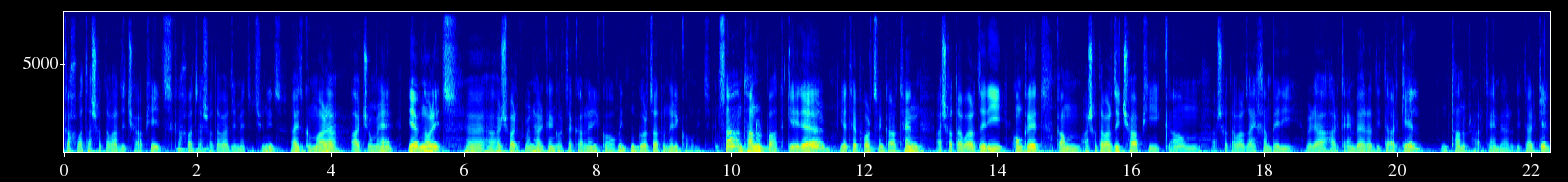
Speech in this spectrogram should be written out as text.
կախված աշխատավարձի չափից, կախված աշխատավարձի մեծությունից այս գումարը աճում է եւ նորից հաշվարկվում են հարկային գործակալների կողմից, գործատուների կողմից։ Սա ընդհանուր պատկերը, եթե փորձենք արդեն աշխատավարձերի կոնկրետ կամ աշխատավարձի չափի կամ աշխատավարձային խմբերի վրա հարկային բեռը դիտարկել, ընդհանուր հարկային բեռը դիտարկել,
